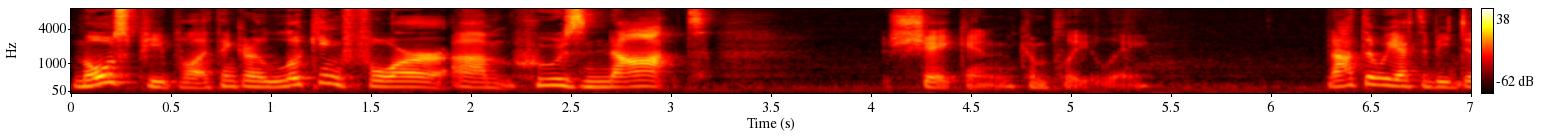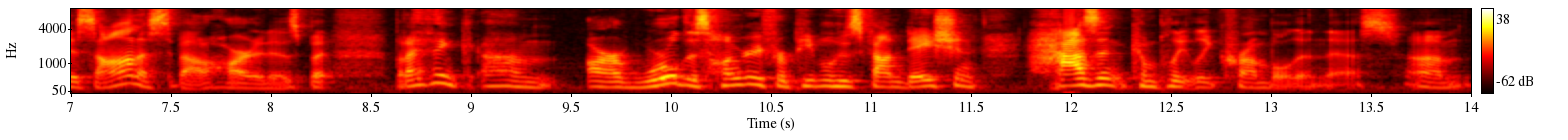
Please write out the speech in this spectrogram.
most people, I think, are looking for um, who's not shaken completely. Not that we have to be dishonest about how hard it is, but but I think um, our world is hungry for people whose foundation hasn't completely crumbled in this. Um,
